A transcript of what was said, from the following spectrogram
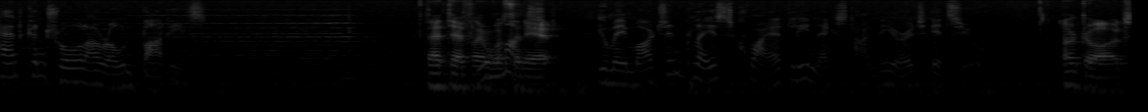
can't control our own bodies. That definitely You wasn't must. it. You may march in place quietly next time the urge hits you. Oh god.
